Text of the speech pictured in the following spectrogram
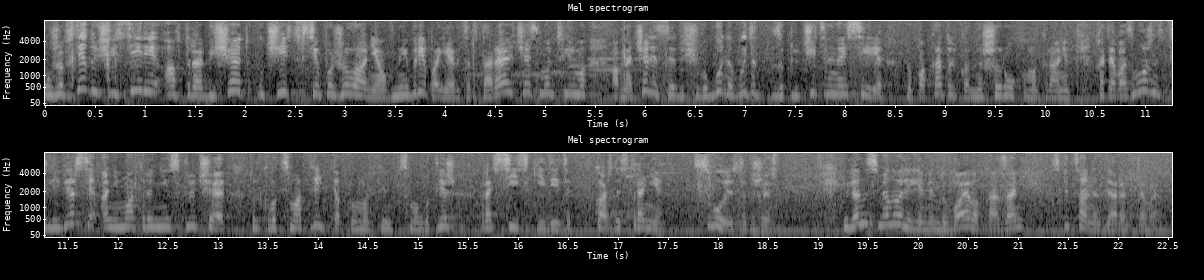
Уже в следующей серии авторы обещают учесть все пожелания. В ноябре появится вторая часть мультфильма, а в начале следующего года выйдет заключительная серия, но пока только на широком экране. Хотя возможность телеверсии аниматоры не исключают. Только вот смотреть такой мультфильм смогут лишь российские дети в каждой стране. Свой язык жест. Юлиана Семенова, Лилия Мендубаева, Казань. Специально для РЕН-ТВ.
